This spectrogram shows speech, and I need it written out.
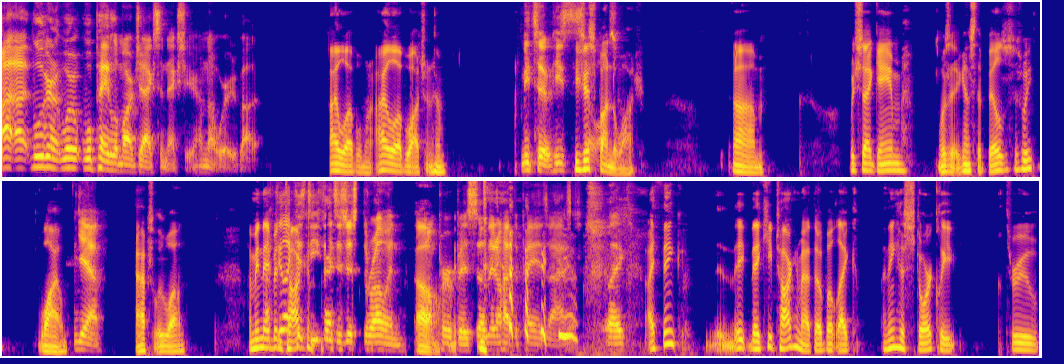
I, I we're gonna we're, we'll pay Lamar Jackson next year. I'm not worried about it. I love Lamar. I love watching him. Me too. He's He's so just fun to watch. Um, which that game was it against the Bills this week? Wild, Yeah. absolutely wild. I mean, they've I been feel like his defense is just throwing Oh. on purpose, so they don't have to pay his ass. Like, I think they they keep talking about it though, but like I think historically through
